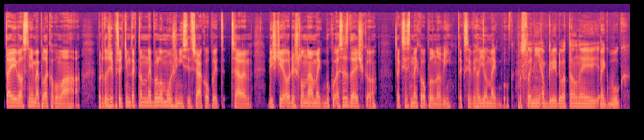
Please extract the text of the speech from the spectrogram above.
tady vlastně jim Apple jako pomáhá, protože předtím tak to nebylo možné si třeba koupit, co já vím, když ti odešlo na MacBooku SSDčko, tak jsi nekoupil nový, tak si vyhodil MacBook. Poslední upgradeovatelný MacBook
